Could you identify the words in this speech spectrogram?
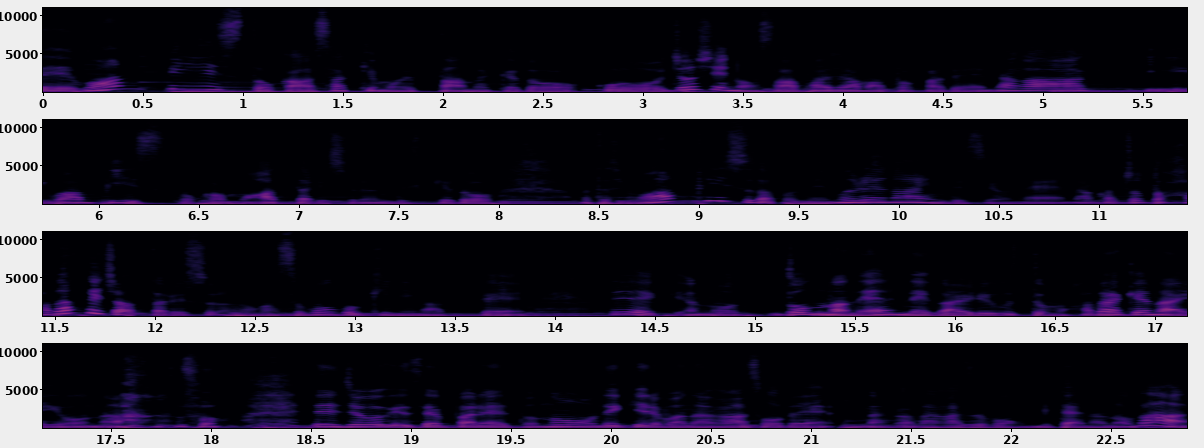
でワンピースとかさっきも言ったんだけどこう女子のさパジャマとかで長いワンピースとかもあったりするんですけど私ワンピースだと眠れないんですよね。なんかちょっとはだけちゃったりするのがすごく気になって。であのどんなね寝返り打ってもはだけないような。そう。で上下セパレートのできれば長袖なんか長ズボンみたいなのが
